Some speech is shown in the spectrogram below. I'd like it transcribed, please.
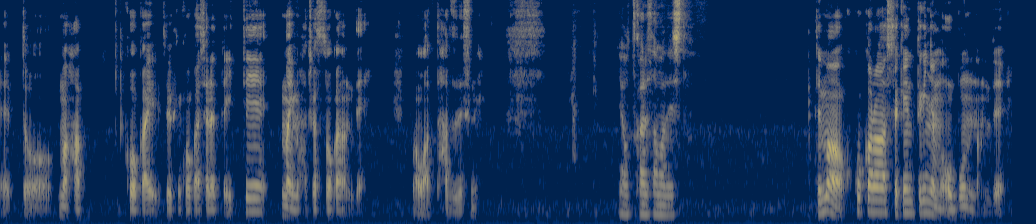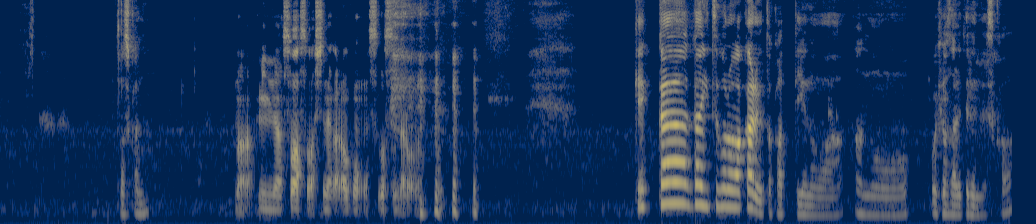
えーっと、まあは公開というふうに公開されていて、まあ今8月10日なんで、まあ、終わったはずですね。いや、お疲れ様でした。でまあここから世間的にはもうお盆なんで、確かに。まあみんなそわそわしながらお盆を過ごすんだろうな。結果がいつ頃わかるとかっていうのは、あのー公表されてるんですか？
